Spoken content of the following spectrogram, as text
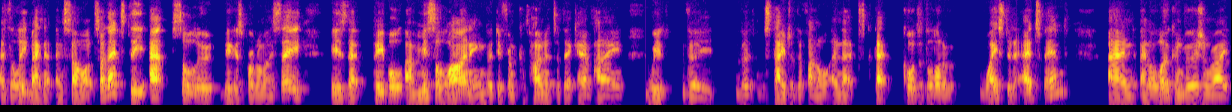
as the lead magnet and so on. So that's the absolute biggest problem I see is that people are misaligning the different components of their campaign with the the stage of the funnel, and that that causes a lot of wasted ad spend and and a low conversion rate,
